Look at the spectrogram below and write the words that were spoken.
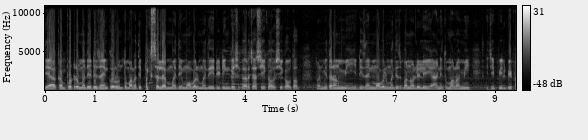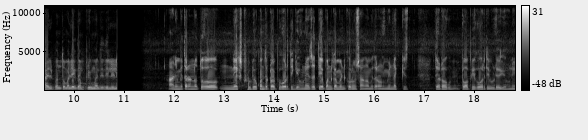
त्या कम्प्युटरमध्ये डिझाईन करून तुम्हाला ते पिक्सल लॅबमध्ये मोबाईलमध्ये एडिटिंग कशी करायच्या शिकाव शिकवतात. पण मित्रांनो मी ही डिझाईन मोबाईलमध्येच बनवलेली आहे आणि तुम्हाला मी हिची पी एल पी फाईल पण तुम्हाला एकदम फ्रीमध्ये दिलेली आणि मित्रांनो तो नेक्स्ट व्हिडिओ कोणत्या टॉपिकवरती घेऊन यायचा ते पण कमेंट करून सांगा मित्रांनो. मी नक्कीच त्या टॉप टॉपिकवरती व्हिडिओ घेऊन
